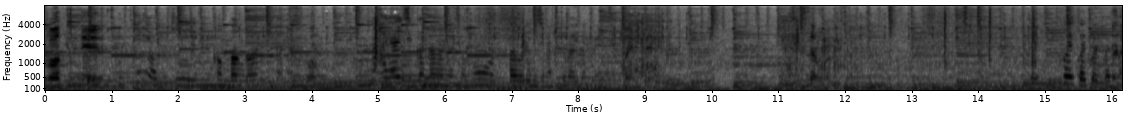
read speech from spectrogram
タがあってこっちに大きい看板があるみたいな。こんな早い時間なのにそのいっぱいオレンジの人がいるんだオレンジいっぱいいて鉄だろうが怖い怖い怖い怖い怖い。い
